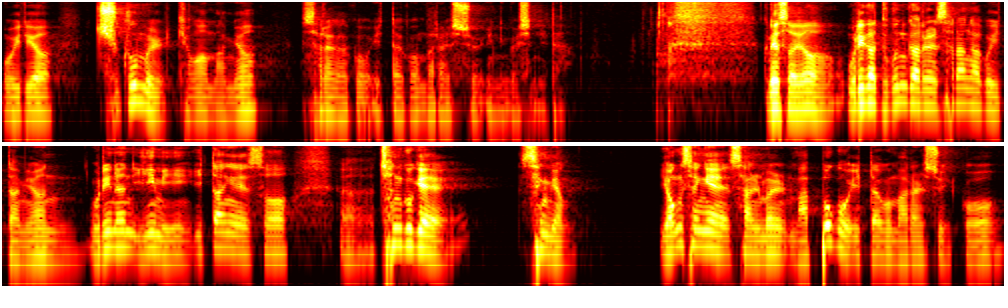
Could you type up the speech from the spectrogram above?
오히려 죽음을 경험하며 살아가고 있다고 말할 수 있는 것입니다. 그래서요, 우리가 누군가를 사랑하고 있다면 우리는 이미 이 땅에서 어, 천국의 생명, 영생의 삶을 맛보고 있다고 말할 수 있고,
